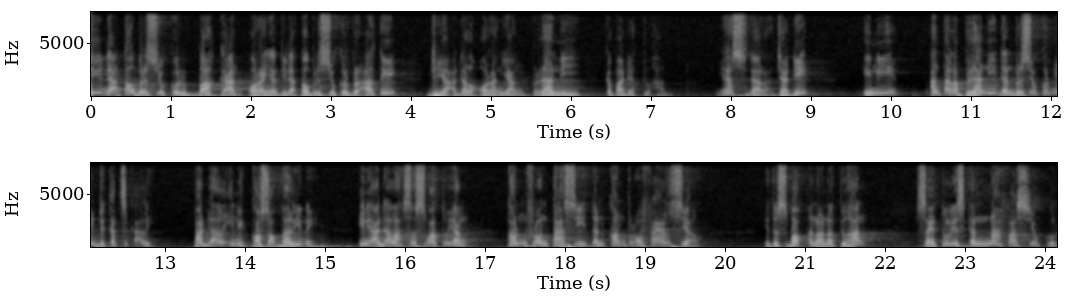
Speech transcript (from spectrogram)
tidak tahu bersyukur. Bahkan orang yang tidak tahu bersyukur berarti dia adalah orang yang berani kepada Tuhan. Ya saudara, jadi ini antara berani dan bersyukur ini dekat sekali. Padahal ini kosok baline. Ini adalah sesuatu yang konfrontasi dan kontroversial. Itu sebab anak-anak Tuhan, saya tuliskan nafas syukur.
